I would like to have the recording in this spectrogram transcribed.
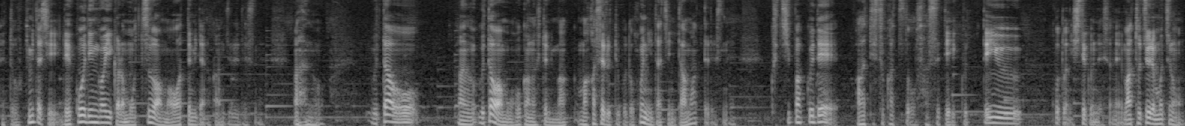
えっ、ー、と、君たちレコーディングがいいからもうツアー回ってみたいな感じでですね、あの、歌を、あの、歌はもう他の人に、ま、任せるということを本人たちに黙ってですね、口パクでアーティスト活動をさせていくっていうことにしていくんですよね。まあ途中でもちろん、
